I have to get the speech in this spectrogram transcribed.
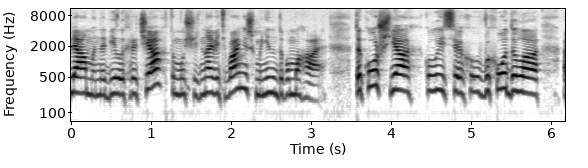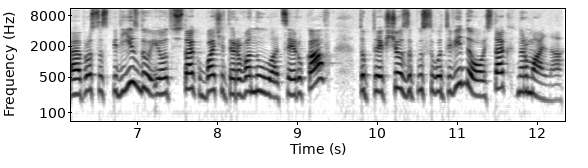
плями на білих речах, тому що навіть ваніш мені не допомагає. Також я колись виходила е, просто з під'їзду, і от так, бачите, рванула цей рукав. Тобто, якщо записувати відео, ось так нормально.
